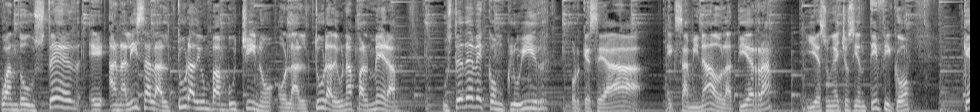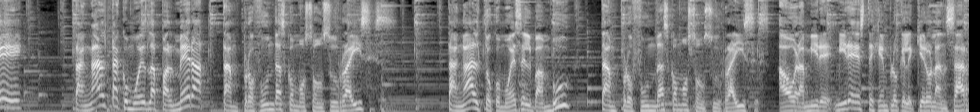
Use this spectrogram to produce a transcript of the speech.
cuando usted eh, analiza la altura de un bambú chino o la altura de una palmera, usted debe concluir, porque se ha examinado la Tierra y es un hecho científico, que tan alta como es la palmera, tan profundas como son sus raíces. Tan alto como es el bambú, tan profundas como son sus raíces. Ahora mire, mire este ejemplo que le quiero lanzar,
